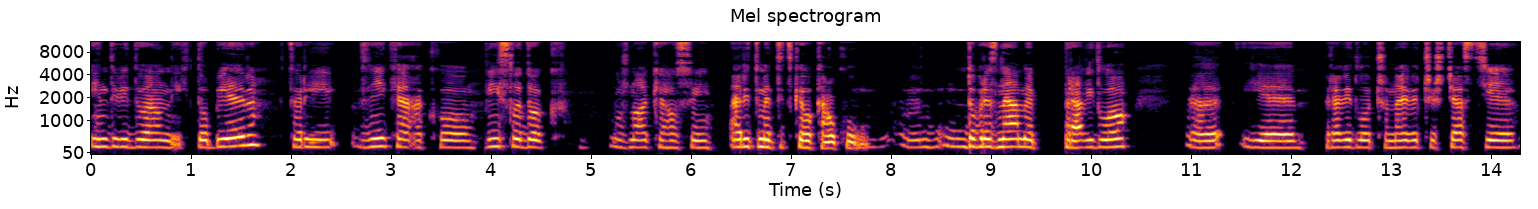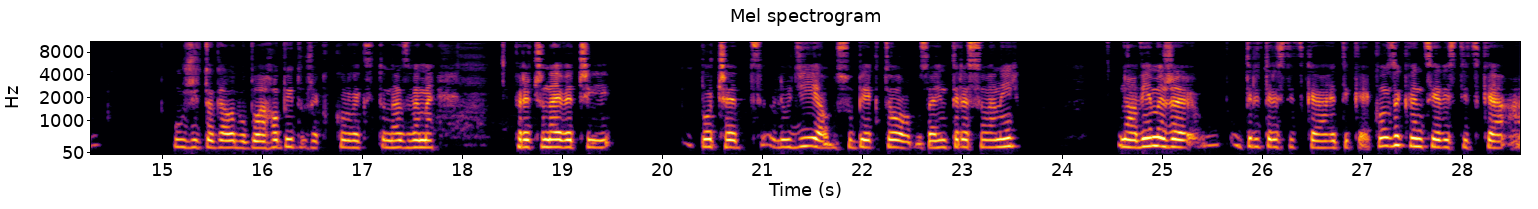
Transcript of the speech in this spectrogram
individuálnych dobier, ktorý vzniká ako výsledok možno akéhosi aritmetického kalkulu. Dobre známe pravidlo e, je pravidlo čo najväčšie šťastie, úžitok alebo blahobyt, už akokoľvek si to nazveme, pre čo najväčší počet ľudí alebo subjektov alebo zainteresovaných. No a vieme, že utilitaristická etika je konzekvencialistická a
